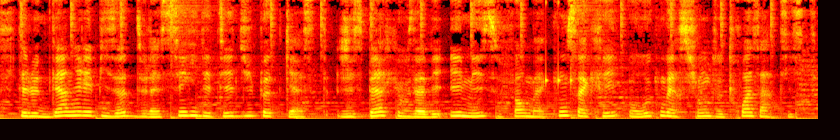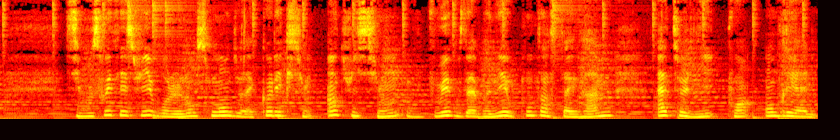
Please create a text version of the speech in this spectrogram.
c'était le dernier épisode de la série d'été du podcast. J'espère que vous avez aimé ce format consacré aux reconversions de trois artistes. Si vous souhaitez suivre le lancement de la collection Intuition, vous pouvez vous abonner au compte Instagram atelier.andreali.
